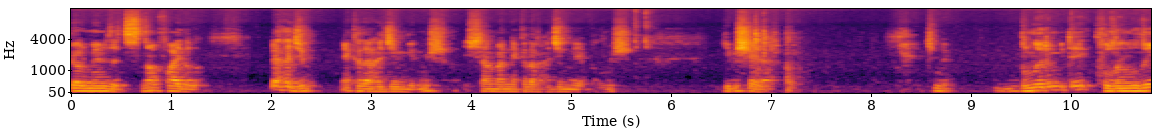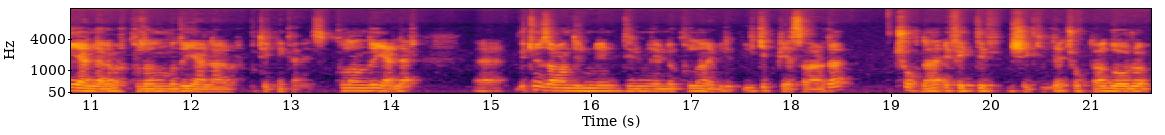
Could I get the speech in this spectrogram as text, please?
görmemiz açısından faydalı. Ve hacim, ne kadar hacim girmiş, işlemler ne kadar hacimle yapılmış gibi şeyler. Şimdi bunların bir de kullanıldığı yerler var, kullanılmadığı yerler var bu teknik analiz. Kullanıldığı yerler e, bütün zaman dilimlerinde kullanabilip likit piyasalarda çok daha efektif bir şekilde, çok daha doğru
